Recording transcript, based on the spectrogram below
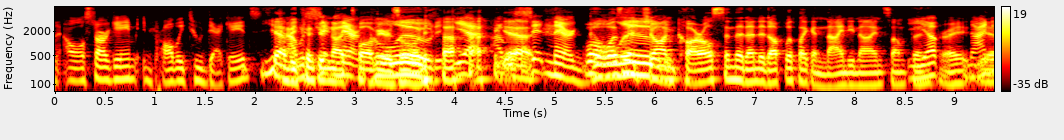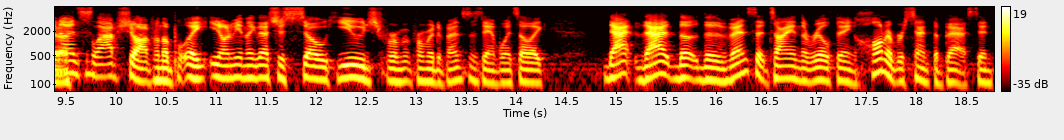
an All Star game in probably two decades. Yeah, and because you're not there 12 years old. yeah, I was sitting there. Glued. Well, wasn't it John Carlson that ended up with like a 99 something? Yep, right. 99 Yeah. slap shot from the like you know what I mean like that's just so huge from from a defensive standpoint. So like that that the the events that tie in the real thing 100% the best and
